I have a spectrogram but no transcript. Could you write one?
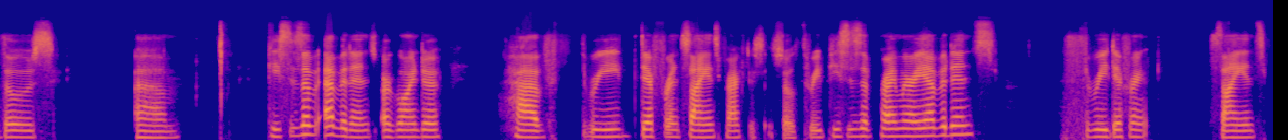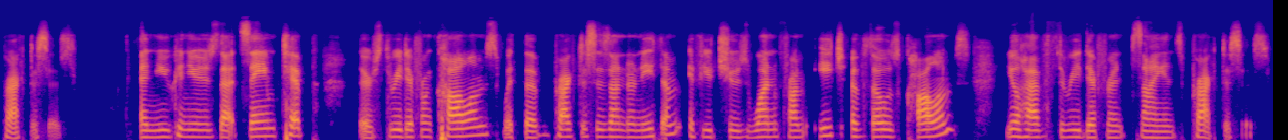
those um, pieces of evidence are going to have three different science practices. So three pieces of primary evidence, three different science practices. And you can use that same tip. There's three different columns with the practices underneath them. If you choose one from each of those columns, you'll have three different science practices.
